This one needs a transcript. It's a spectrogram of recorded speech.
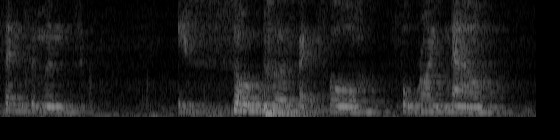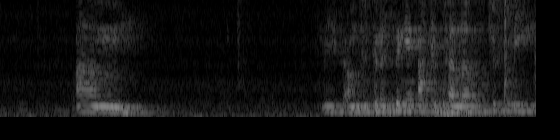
sentiment is so perfect for for right now. Um, this, I'm just going to sing it a cappella. It's just me.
